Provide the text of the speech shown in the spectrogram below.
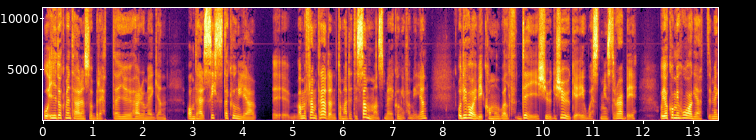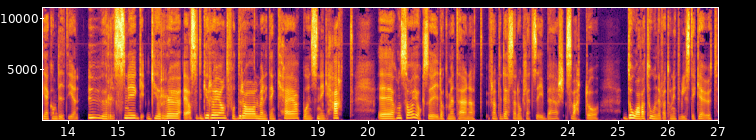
och i dokumentären så berättar ju Harry och Meghan om det här sista kungliga eh, ja, framträdandet de hade tillsammans med kungafamiljen. Och det var ju vid Commonwealth Day 2020 i Westminster Abbey. Och jag kommer ihåg att Meghan kom dit i en ursnygg grö, alltså ett grönt fodral med en liten cap och en snygg hatt. Eh, hon sa ju också i dokumentären att fram till dess hade hon klätt sig i beige, svart och dova toner för att hon inte ville sticka ut.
